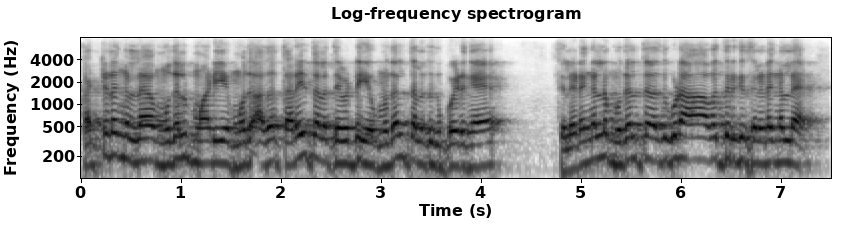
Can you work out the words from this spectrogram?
கட்டிடங்களில் முதல் மாடியை முத அதாவது தரைத்தளத்தை விட்டு முதல் தளத்துக்கு போயிடுங்க. சில இடங்களில் முதல் தளத்து கூட ஆபத்து இருக்கு சில இடங்களில்.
